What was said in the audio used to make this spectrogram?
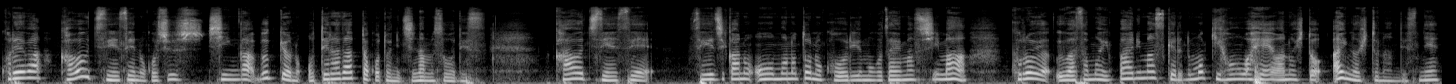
これは川内先生のご出身が仏教のお寺だったことにちなむそうです。川内先生、政治家の大物との交流もございますし、まあ、黒い噂もいっぱいありますけれども、基本は平和の人、愛の人なんですね。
